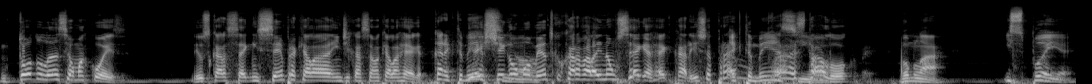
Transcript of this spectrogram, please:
Em todo lance é uma coisa. E os caras seguem sempre aquela indicação, aquela regra. Cara, que também e aí é assim, chega um ó. momento que o cara vai lá e não segue a regra. Cara, isso é pra. É que também é pra assim, estar ó. louco, velho. Vamos lá. Espanha.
